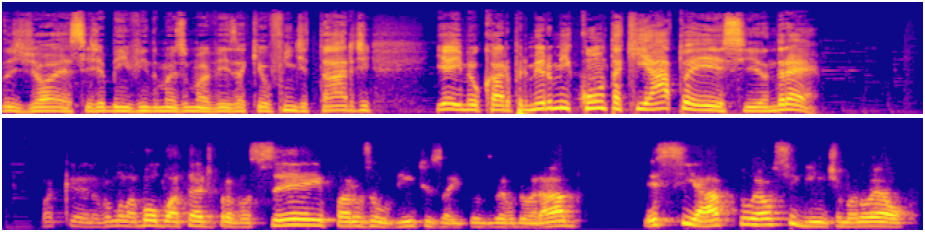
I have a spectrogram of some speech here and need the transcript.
Tudo jóia. Seja bem-vindo mais uma vez aqui ao fim de tarde. E aí, meu caro, primeiro me conta que ato é esse, André? Bacana. Vamos lá. Bom, boa tarde para você e para os ouvintes aí todos do Eldorado. Esse ato é o seguinte, Manuel.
